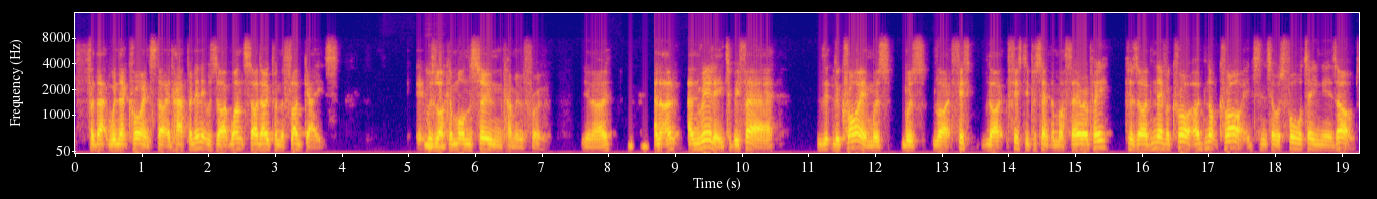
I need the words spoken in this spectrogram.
for that when that crying started happening. It was like once I'd opened the floodgates, it was mm-hmm. like a monsoon coming through, you know, mm-hmm. and and really, to be fair the, the crying was was like 50 like 50% of my therapy because I'd never cried I'd not cried since I was 14 years old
